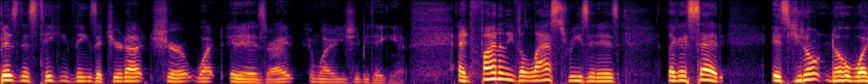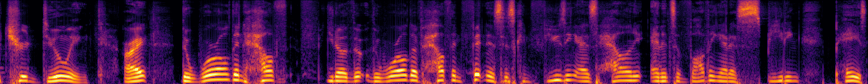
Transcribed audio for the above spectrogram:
business taking things that you're not sure what it is, right? And why you should be taking it. And finally, the last reason is, like I said, is you don't know what you're doing. All right. The world and health, you know, the, the world of health and fitness is confusing as hell and it's evolving at a speeding pace.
